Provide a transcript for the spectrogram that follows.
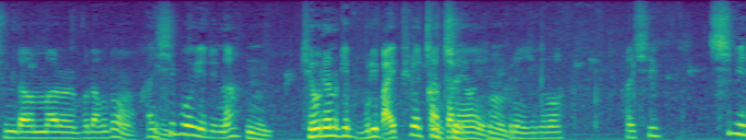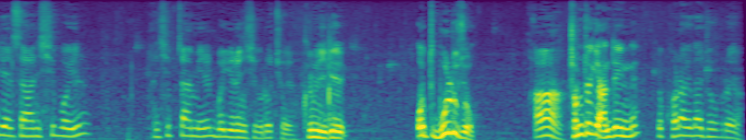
준다는 말을 보다도 한 15일이나 음. 겨울에는 그렇게 물이 많이 필요치 그렇지. 않잖아요. 예. 응. 그런 식으로 한 10, 10일에서 한 15일, 한 13일 뭐 이런 식으로 줘요. 그럼 이게 어떻게 뭘로 줘? 아, 점적이 안 돼 있네? 그 고락에다 줘버려요.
